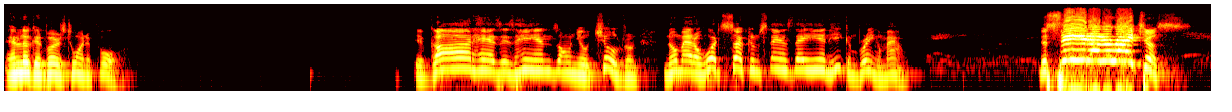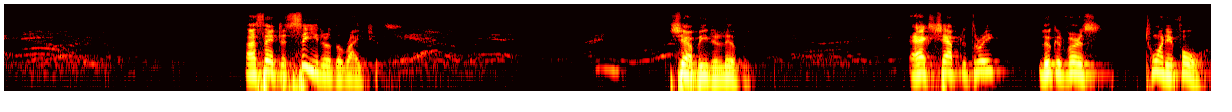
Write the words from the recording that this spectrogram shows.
and look at verse 24. If God has his hands on your children, no matter what circumstance they're in, he can bring them out. The seed of the righteous. I said the seed of the righteous shall be delivered. Acts chapter 3, look at verse 24.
